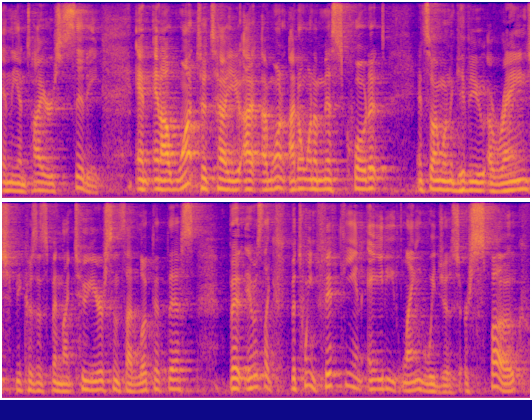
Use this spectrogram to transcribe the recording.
in the entire city. And, and I want to tell you, I, I, want, I don't want to misquote it, and so I'm going to give you a range because it's been like two years since I looked at this. But it was like between 50 and 80 languages are spoke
